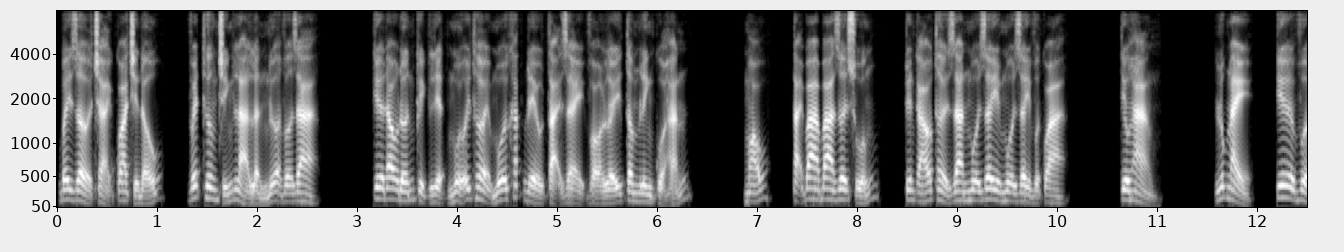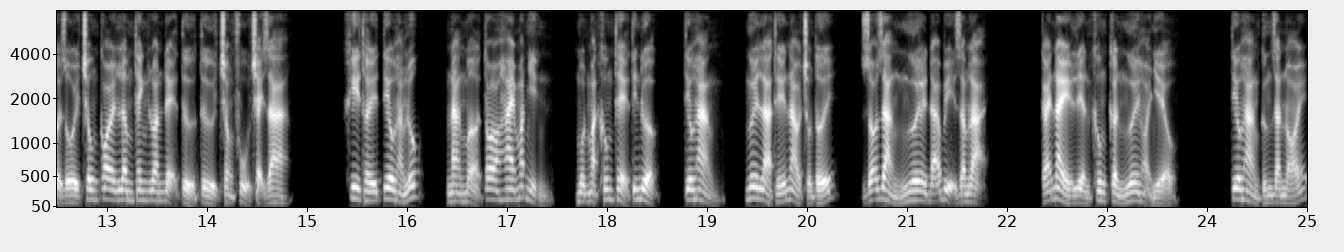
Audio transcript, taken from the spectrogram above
bây giờ trải qua chiến đấu, vết thương chính là lần nữa vỡ ra kia đau đớn kịch liệt mỗi thời mỗi khắc đều tại dậy vò lấy tâm linh của hắn. Máu, tại ba ba rơi xuống, tuyên cáo thời gian mỗi giây mỗi giây vượt qua. Tiêu hàng. Lúc này, kia vừa rồi trông coi lâm thanh loan đệ tử từ trong phủ chạy ra. Khi thấy tiêu hàng lúc, nàng mở to hai mắt nhìn, một mặt không thể tin được, tiêu hàng, ngươi là thế nào trốn tới? Rõ ràng ngươi đã bị giam lại. Cái này liền không cần ngươi hỏi nhiều. Tiêu hàng cứng rắn nói,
